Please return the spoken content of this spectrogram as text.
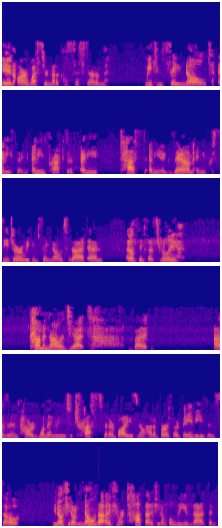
in our Western medical system we can say no to anything, any practice, any test, any exam, any procedure, we can say no to that. And I don't think that's really common knowledge yet. But as an empowered woman, we need to trust that our bodies know how to birth our babies. And so, you know, if you don't know that, if you weren't taught that, if you don't believe that, then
